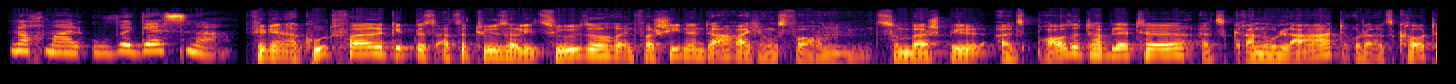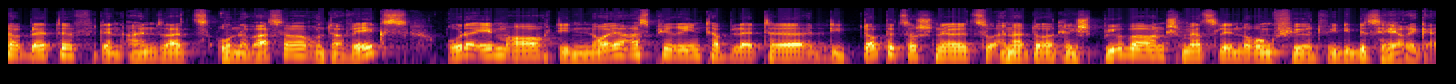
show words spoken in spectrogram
Nochmal Uwe Gessner. Für den Akutfall gibt es Acetylsalicylsäure in verschiedenen Darreichungsformen. Zum Beispiel als Brausetablette, als Granulat oder als Kautablette für den Einsatz ohne Wasser unterwegs oder eben auch die neue Aspirin-Tablette, die doppelt so schnell zu einer deutlich spürbaren Schmerzlinderung führt wie die bisherige.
